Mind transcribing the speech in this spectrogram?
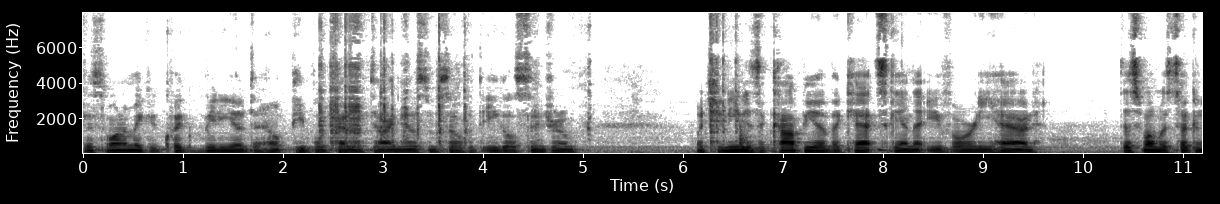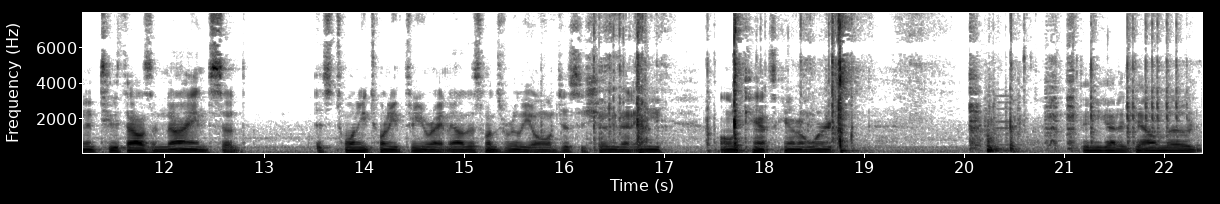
Just want to make a quick video to help people try to diagnose themselves with Eagle syndrome. What you need is a copy of a CAT scan that you've already had. This one was taken in 2009, so it's 2023 right now. This one's really old, just to show you that any old CAT scanner works. Then you got to download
